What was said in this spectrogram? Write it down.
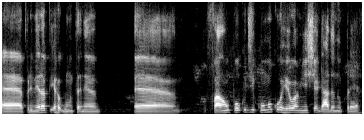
É, primeira pergunta, né? É, falar um pouco de como ocorreu a minha chegada no pré.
